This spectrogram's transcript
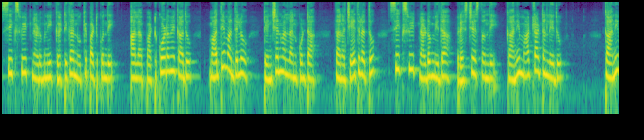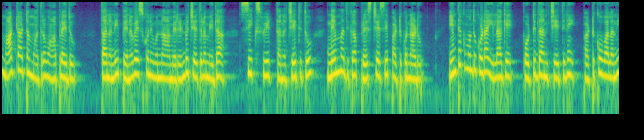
సిక్స్ ఫీట్ నడుముని గట్టిగా నొక్కి పట్టుకుంది. అలా పట్టుకోవడమే కాదు మధ్య మధ్యలో టెన్షన్ వల్ల అనుకుంటా తన చేతులతో సిక్స్ ఫీట్ నడుం మీద ప్రెస్ చేస్తోంది కానీ మాట్లాడటం లేదు. కానీ మాట్లాడటం మాత్రం ఆపలేదు. తనని పెనవేసుకుని ఉన్న ఆమె రెండు చేతుల మీద సిక్స్ ఫీట్ తన చేతితో నెమ్మదిగా ప్రెస్ చేసి పట్టుకున్నాడు. ఇంతకుముందు కూడా ఇలాగే పొట్టిదాని చేతిని పట్టుకోవాలని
